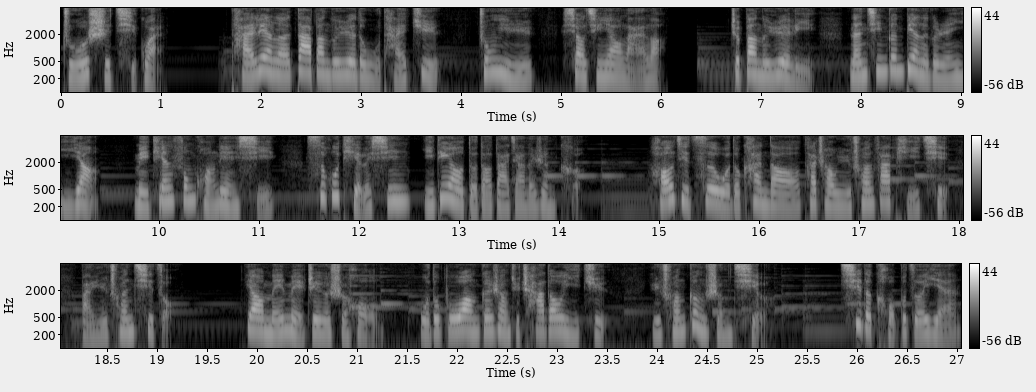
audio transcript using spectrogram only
着实奇怪。排练了大半个月的舞台剧，终于校庆要来了。这半个月里，南青跟变了个人一样。每天疯狂练习，似乎铁了心一定要得到大家的认可。好几次我都看到他朝于川发脾气，把于川气走。要每每这个时候，我都不忘跟上去插刀一句，于川更生气了，气得口不择言。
